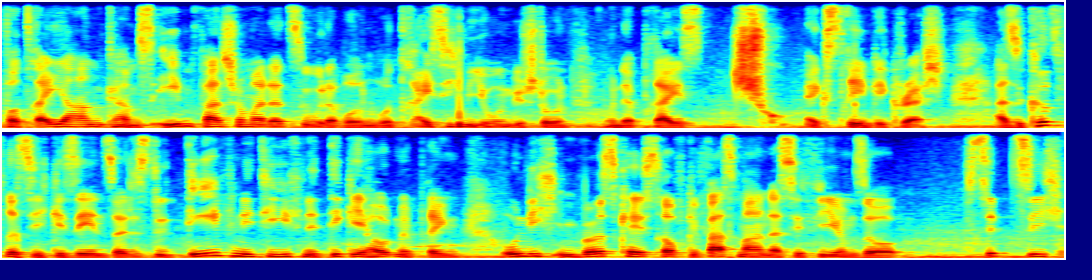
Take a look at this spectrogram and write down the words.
Vor drei Jahren kam es ebenfalls schon mal dazu, da wurden rund 30 Millionen gestohlen und der Preis tschuh, extrem gecrashed. Also kurzfristig gesehen solltest du definitiv eine dicke Haut mitbringen und dich im Worst Case darauf gefasst machen, dass Ethereum so 70,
